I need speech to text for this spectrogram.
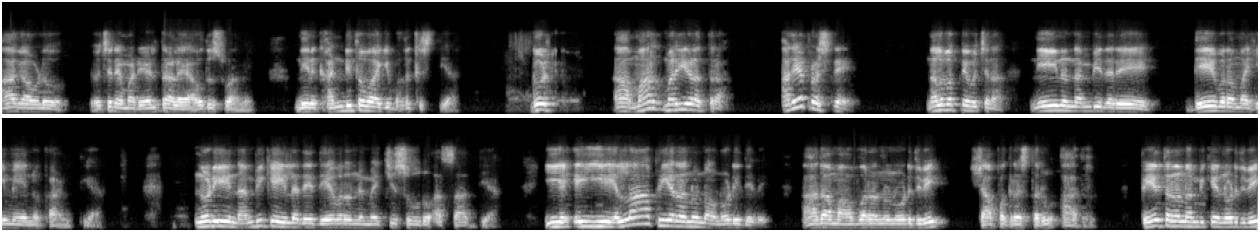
ಆಗ ಅವಳು ಯೋಚನೆ ಮಾಡಿ ಹೇಳ್ತಾಳೆ, ಹೌದು ಸ್ವಾಮಿ, ನೀನು ಖಂಡಿತವಾಗಿ ಬದುಕಿಸ್ತೀಯ. ಗುಡ್ ಆ ಮಾರ್ಕ್ ಮರಿಯಳ ಹತ್ರ ಅದೇ ಪ್ರಶ್ನೆ, ನಲವತ್ತನೇ ವಚನ, ನೀನು ನಂಬಿದರೆ ದೇವರ ಮಹಿಮೆಯನ್ನು ಕಾಣ್ತೀಯ. ನೋಡಿ, ನಂಬಿಕೆ ಇಲ್ಲದೆ ದೇವರನ್ನು ಮೆಚ್ಚಿಸುವುದು ಅಸಾಧ್ಯ. ಈ ಈ ಎಲ್ಲಾ ಪ್ರಿಯರನ್ನು ನಾವು ನೋಡಿದ್ದೇವೆ. ಆದಾಮ ಅವರನ್ನು ನೋಡಿದ್ವಿ, ಶಾಪಗ್ರಸ್ತರು ಆದರು. ಪೇತ್ರನ ನಂಬಿಕೆ ನೋಡಿದ್ವಿ,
